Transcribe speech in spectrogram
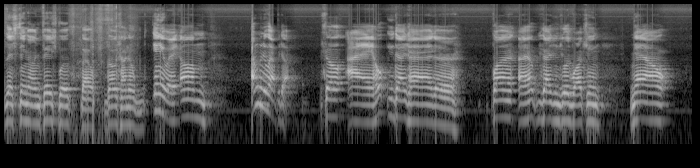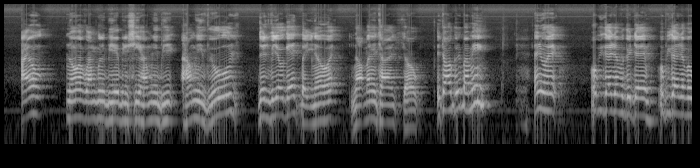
this thing on Facebook about Ghost Hunter. Anyway, um, I'm going to wrap it up. So, I hope you guys had uh, fun. I hope you guys enjoyed watching. Now, I don't know if I'm gonna be able to see how many how many views this video gets, but you know what? Not many times, so it's all good by me. Anyway, hope you guys have a good day. Hope you guys have a,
